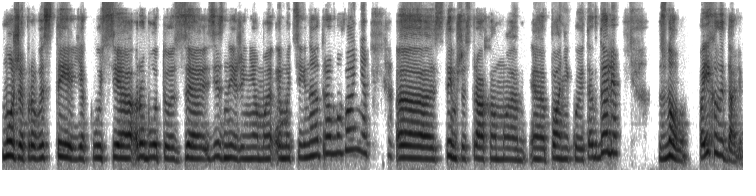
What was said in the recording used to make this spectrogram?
може провести якусь е, роботу з, зі зниженням емоційного травмування, е, з тим же страхом, е, панікою і так далі. Знову, поїхали далі.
